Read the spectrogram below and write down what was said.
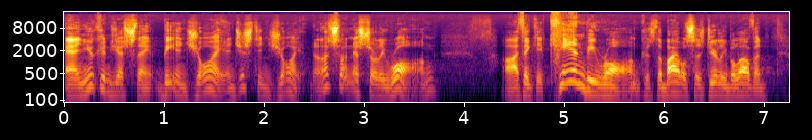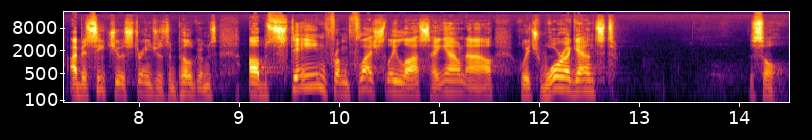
and you can just think, be enjoy and just enjoy it. Now, that's not necessarily wrong. Uh, I think it can be wrong because the Bible says, Dearly beloved, I beseech you as strangers and pilgrims, abstain from fleshly lusts, hang out now, which war against the soul.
